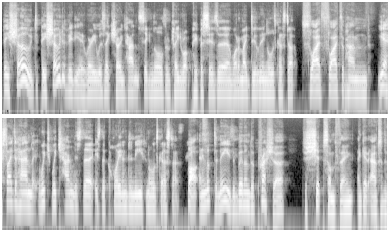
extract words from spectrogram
They showed they showed a video where he was like showing hand signals and playing rock paper scissors. What am I doing? All this kind of stuff. Slide sleight of hand. Yeah, sleight of hand. Like which which hand is the is the coin underneath and all this kind of stuff. But and he looked amazing. They've been under pressure to ship something and get out of the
